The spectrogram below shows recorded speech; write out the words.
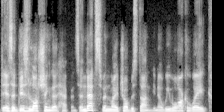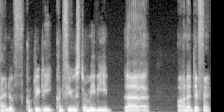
there's a dislodging that happens and that's when my job is done you know we walk away kind of completely confused or maybe uh, on a different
